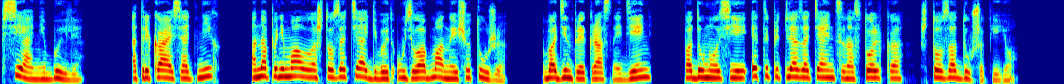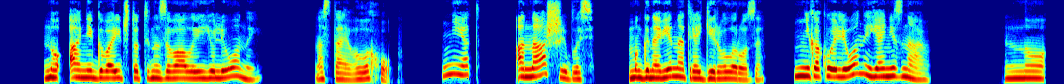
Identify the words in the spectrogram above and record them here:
Все они были. Отрекаясь от них, она понимала, что затягивает узел обмана еще туже. В один прекрасный день, подумалось ей, эта петля затянется настолько, что задушит ее. «Но Аня говорит, что ты называла ее Леоной?» — настаивала Хоп. «Нет, она ошиблась», — мгновенно отреагировала Роза. «Никакой Леоны я не знаю». «Но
